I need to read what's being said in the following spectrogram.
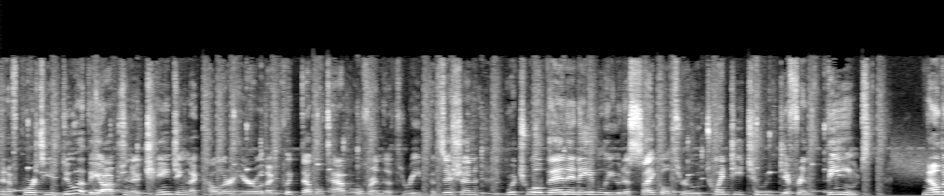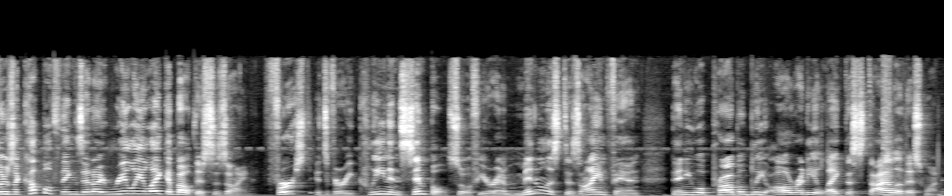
and of course you do have the option of changing the color here with a quick double tap over in the 3 position which will then enable you to cycle through 22 different themes. Now there's a couple things that I really like about this design. First, it's very clean and simple, so if you're a minimalist design fan, then you will probably already like the style of this one.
